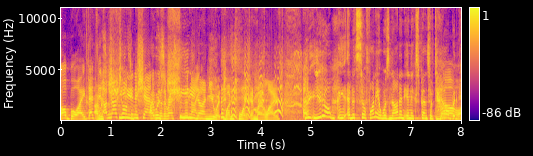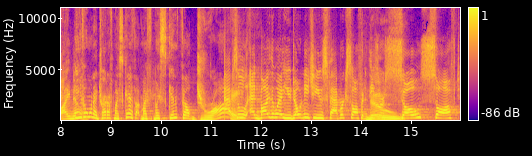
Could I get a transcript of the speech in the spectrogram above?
Oh boy, that's I it. was I'm not cheating. talking to Shannon was for the rest of the cheating night. on you at one point in my life. But you know, and it's so funny. It was not an inexpensive towel, No, but I know. even when I dried off my skin, I thought my my skin felt dry. Absolutely. And by the way, you don't need to use fabric softener. These are so soft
